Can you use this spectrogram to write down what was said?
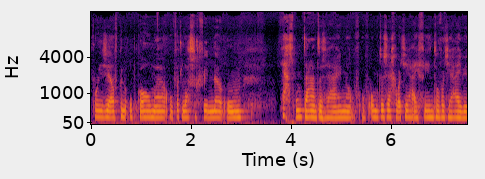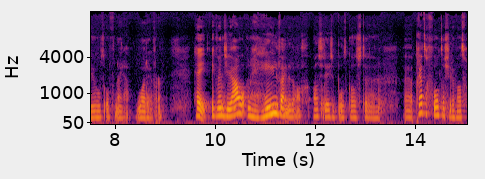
voor jezelf kunnen opkomen. Of het lastig vinden om ja, spontaan te zijn. Of, of om te zeggen wat jij vindt of wat jij wilt. Of nou ja, whatever. Hey, ik wens jou een hele fijne dag. Als je deze podcast uh, uh, prettig vond, als je er wat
